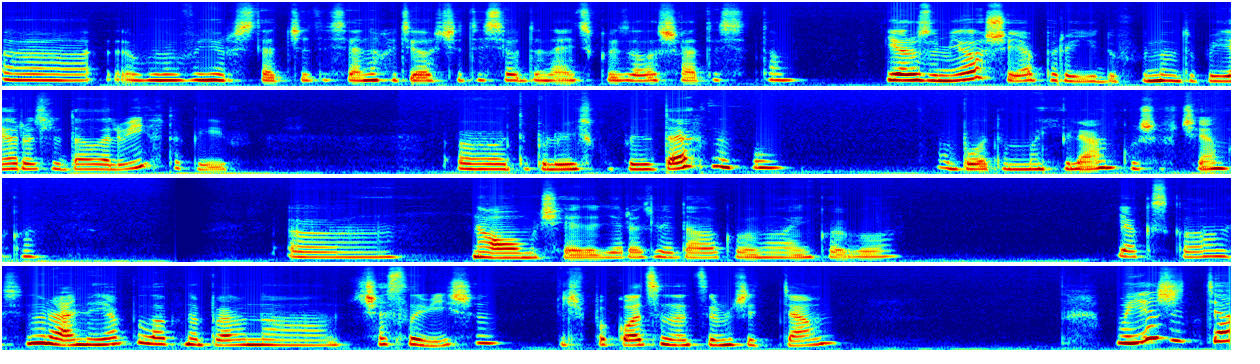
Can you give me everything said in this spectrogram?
в університет вчитися. Я не хотіла вчитися в Донецьку і залишатися там. Я розуміла, що я переїду. Ну, типу, я розглядала Львів та Київ, е, типу Львівську політехніку або там Могилянку, Шевченко. Е, Наому ще я тоді розглядала, коли маленькою була. Як склалося? Ну, реально, я була б, напевно, щасливіша, більш покоцана цим життям. Моє життя,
